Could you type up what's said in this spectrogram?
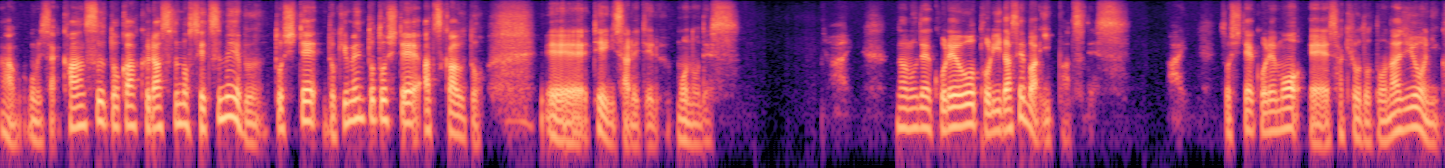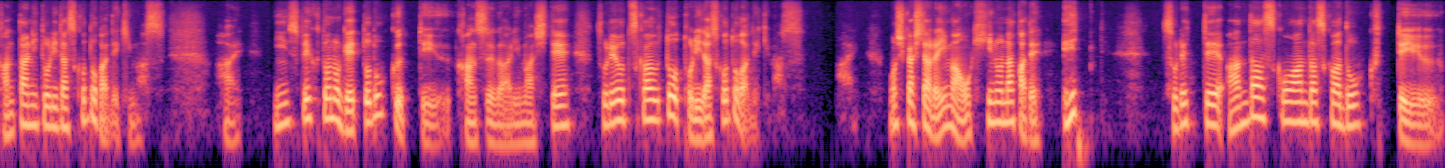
あ、ごめんなさい、関数とかクラスの説明文として、ドキュメントとして扱うと、えー、定義されているものです。はい、なので、これを取り出せば一発です。はい、そして、これも、えー、先ほどと同じように簡単に取り出すことができます。はい、インスペクトの getDoc っていう関数がありまして、それを使うと取り出すことができます。はい、もしかしたら今お聞きの中で、え？それってアンダースコアアンダースコアドックっていう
